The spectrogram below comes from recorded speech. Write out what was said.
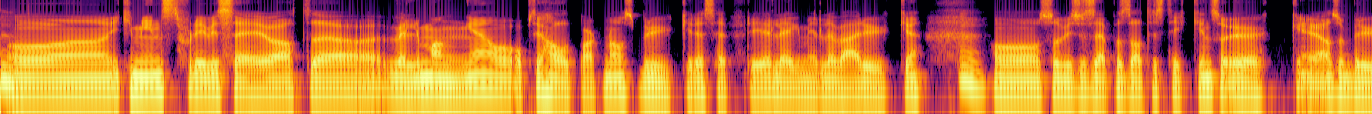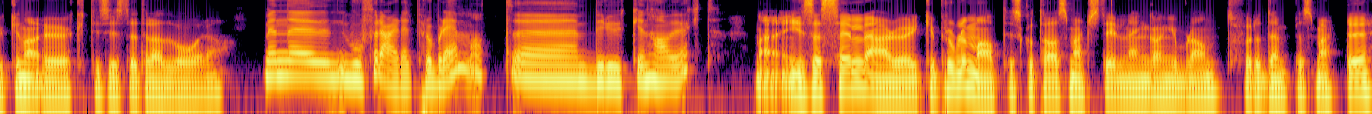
Mm. Og ikke minst fordi vi ser jo at uh, veldig mange, og opptil halvparten av oss, bruker reseptfrie legemidler hver uke. Mm. Og så hvis du ser på statistikken, så øker altså bruken har økt de siste 30 åra. Men uh, hvorfor er det et problem at uh, bruken har økt? Nei, I seg selv er det jo ikke problematisk å ta smertestillende en gang iblant for å dempe smerter.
